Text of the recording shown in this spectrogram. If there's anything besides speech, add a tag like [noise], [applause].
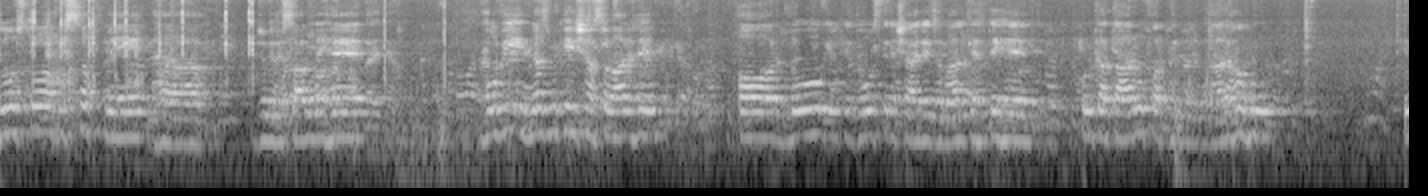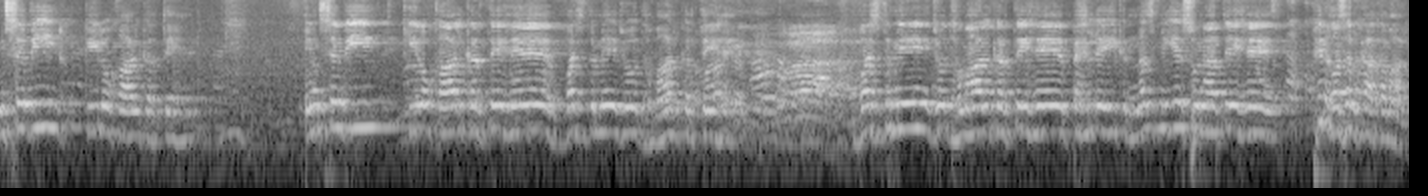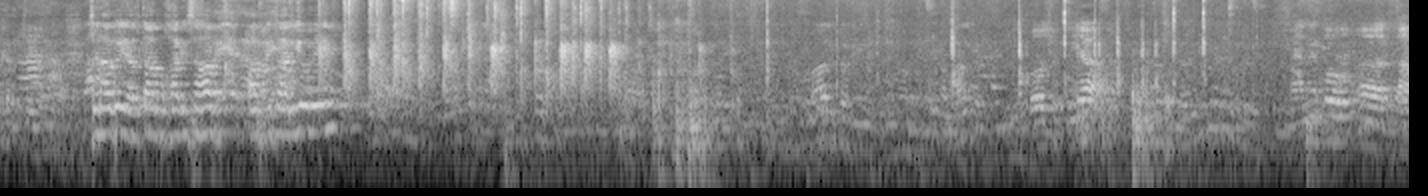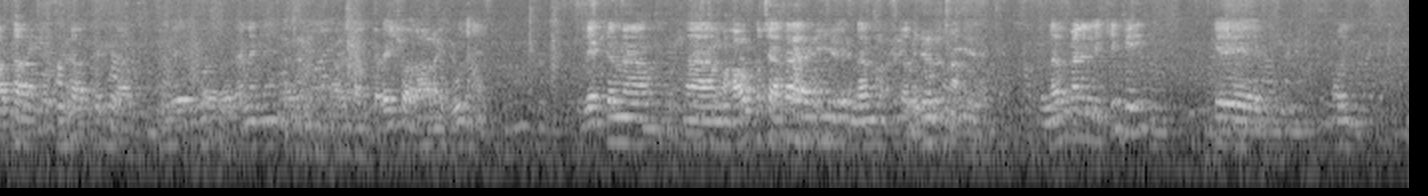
دوستوں اس وقت میں جو میرے سامنے ہیں، وہ بھی نظم کے شاہ سوار ہیں اور لوگ ان کے دوست، انہیں شاعر جمال کہتے ہیں، ان کا تعارف اور پھر میں بتا رہا ہوں۔ ان سے بھی کیل و قال کرتے ہیں۔ ان سے بھی کیل و قال کرتے ہیں۔ وجد میں جو دھمال کرتے ہیں۔ وجد میں جو دھمال کرتے ہیں۔ پہلے ایک نظم یہ سناتے ہیں، پھر غزل کا کمال کرتے ہیں۔ جناب الطاف بخاری صاحب، آپ کی تالیوں میں۔ بہت شکریہ۔ میں نے تو کہا تھا مفتی صاحب سے کہ آپ رہنے دیں۔ ہمارے بڑے شعراء موجود ہیں۔ لیکن ماحول کچھ ایسا ہے کہ مجھے نظم ضرور ہے۔ نظم میں نے لکھی تھی کہ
